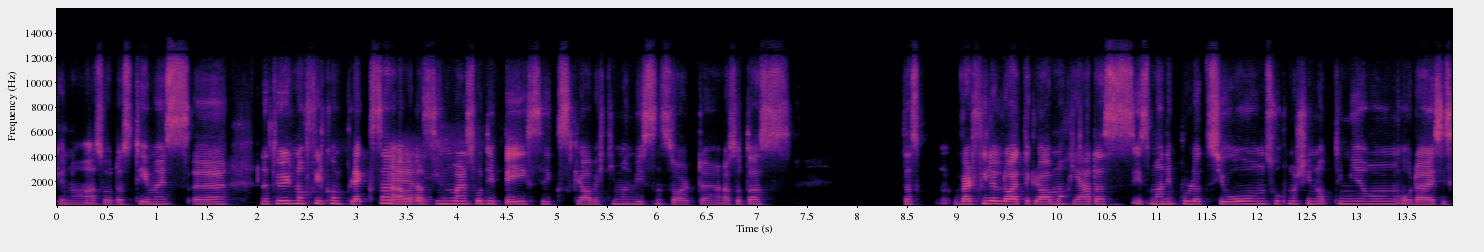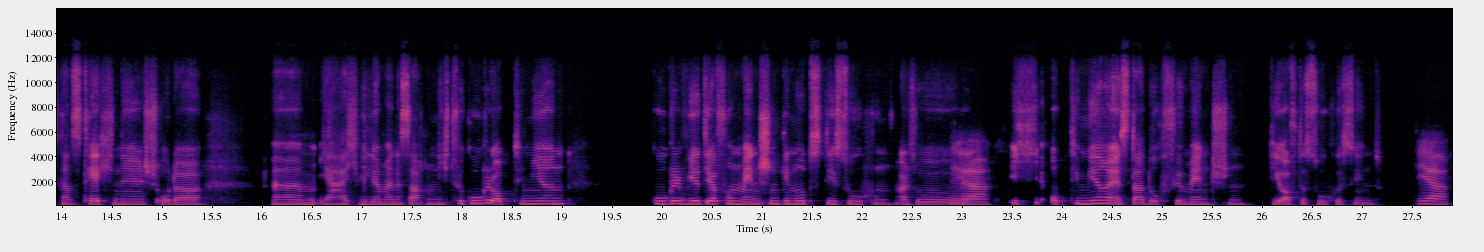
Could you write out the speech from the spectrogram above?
Genau, also das Thema ist äh, natürlich noch viel komplexer, ja. aber das sind mal so die Basics, glaube ich, die man wissen sollte. Also das, das, weil viele Leute glauben auch, ja, das ist Manipulation, Suchmaschinenoptimierung oder es ist ganz technisch oder ähm, ja, ich will ja meine Sachen nicht für Google optimieren. Google wird ja von Menschen genutzt, die suchen. Also ja. ich optimiere es dadurch für Menschen, die auf der Suche sind. Ja,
